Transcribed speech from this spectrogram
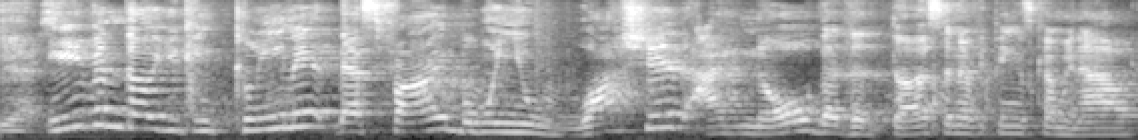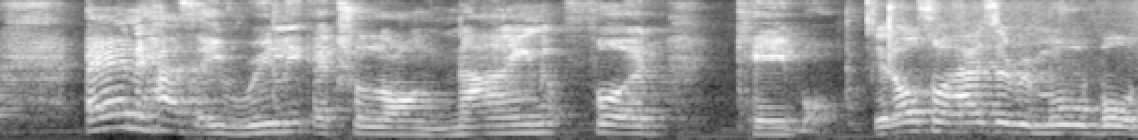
yes. even though you can clean it, that's fine. But when you wash it, I know that the dust and everything is coming out. And it has a really extra long nine foot cable. It also has a removable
